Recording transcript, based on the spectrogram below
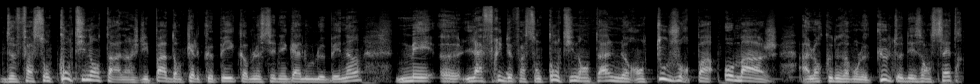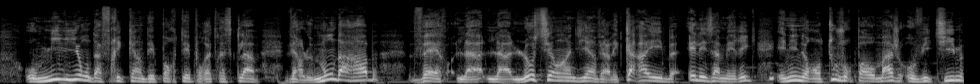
de façon continentale, hein, je dis pas dans quelques pays comme le Sénégal ou le Bénin, mais euh, l'Afrique de façon continentale ne rend toujours pas hommage, alors que nous avons le culte des ancêtres, aux millions d'Africains déportés pour être esclaves vers le monde arabe, vers la- la- l'océan Indien, vers les Caraïbes et les Amériques, et ni ne rend toujours pas hommage aux victimes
